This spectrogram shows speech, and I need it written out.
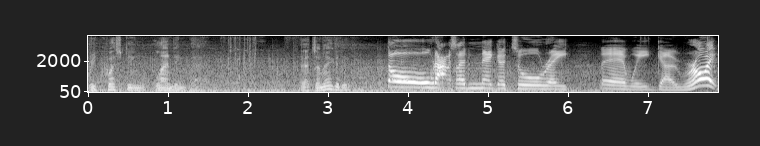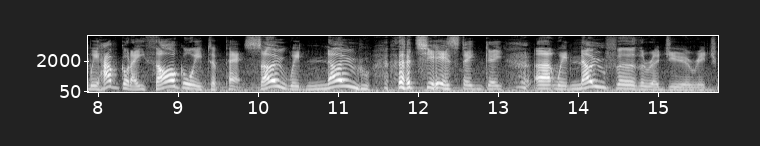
Requesting landing pad. That's a negative. Oh, that's a negatory. There we go. Right, we have got a Thargoid to pet. So, with no... Cheers, Stinky. Uh, with no further adurage.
